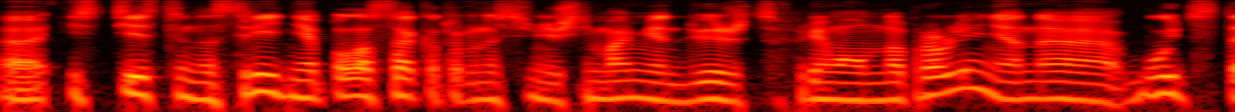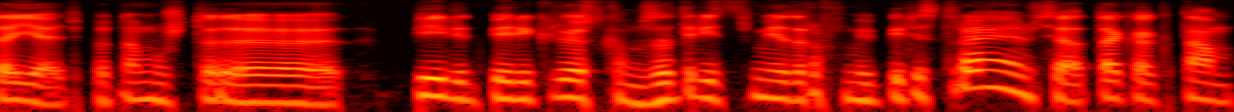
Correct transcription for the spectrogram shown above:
э, естественно, средняя полоса, которая на сегодняшний момент движется в прямом направлении, она будет стоять, потому что перед перекрестком за 30 метров мы перестраиваемся, а так как там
